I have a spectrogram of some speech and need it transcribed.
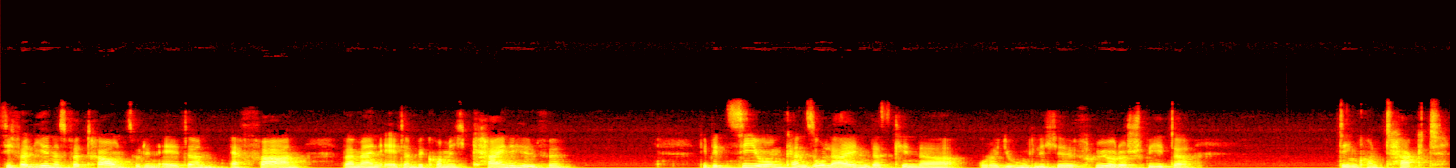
Sie verlieren das Vertrauen zu den Eltern, erfahren, bei meinen Eltern bekomme ich keine Hilfe. Die Beziehung kann so leiden, dass Kinder oder Jugendliche früher oder später den Kontakt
